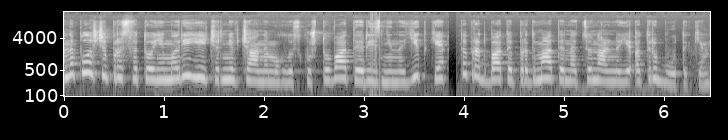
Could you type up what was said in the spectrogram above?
А на площі Пресвятої Марії чернівчани могли скуштувати різні наїдки та придбати предмети національної атрибутики,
